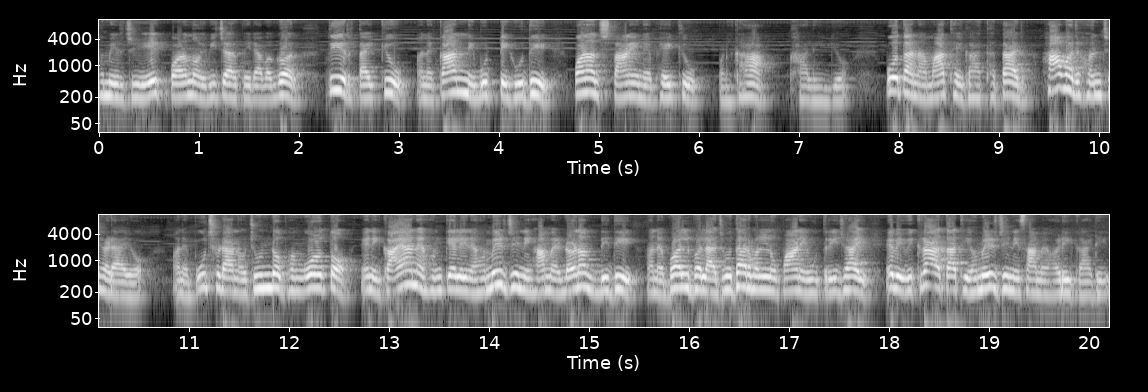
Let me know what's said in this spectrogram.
હમીરજી એક પળનો વિચાર કર્યા વગર તીર તાક્યું અને કાનની બુટ્ટી સુધી પણ જ તાણીને ફેંક્યું, પણ ઘા ખાલી ગયો. પોતાના માથે ઘા થતાં જ હાવ જ હંચડાયો અને પૂંછડાનો ઝુંડો ભંગોળતો એની કાયાને હંકેલીને હમીરજીની સામે ડણક દીધી અને ભલભલા જોધારમલનું પાણી ઉતરી જાય એવી વિકરાળતાથી હમીરજીની સામે હળી કાઢી.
